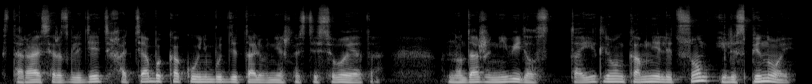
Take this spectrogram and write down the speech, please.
стараясь разглядеть хотя бы какую-нибудь деталь внешности силуэта. Но даже не видел, стоит ли он ко мне лицом или спиной.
